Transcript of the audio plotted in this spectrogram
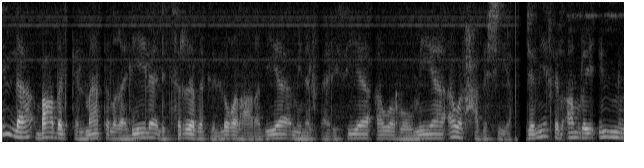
إلا بعض الكلمات الغليلة اللي تسربت للغة العربية من الفارسية أو الرومية أو الحبشية. جميل في الأمر إنه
